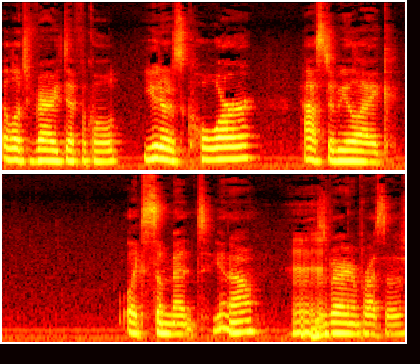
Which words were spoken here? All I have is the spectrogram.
It looked very difficult. Yuta's core has to be like like cement, you know? It was very impressive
